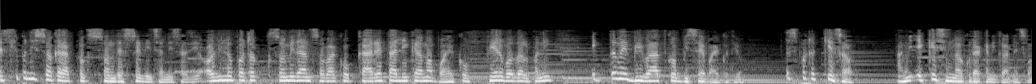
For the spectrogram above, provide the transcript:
यसले पनि सकारात्मक सन्देश नै दिन्छ निशाजी अघिल्लो पटक संविधान सभाको कार्यतालिकामा भएको फेरबदल पनि एकदमै विवादको विषय भएको थियो। यसपटक के छ? हामी एकैछिनमा कुराकानी गर्नेछौ।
